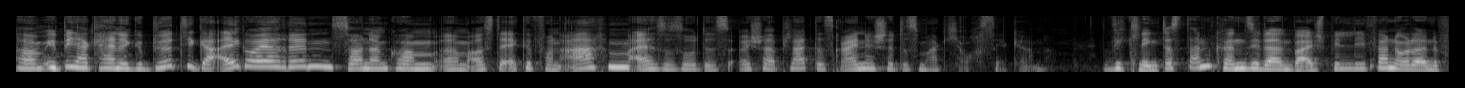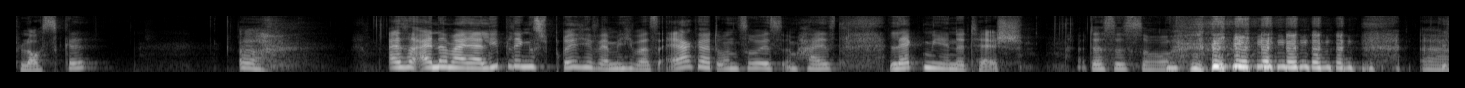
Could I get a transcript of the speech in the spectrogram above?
Ähm, ich bin ja keine gebürtige Allgäuerin, sondern komme ähm, aus der Ecke von Aachen. Also so das Öscherplatt, das Rheinische, das mag ich auch sehr gerne. Wie klingt das dann? Können Sie da ein Beispiel liefern oder eine Floskel? Oh. Also einer meiner Lieblingssprüche, wenn mich was ärgert und so ist, heißt, leck me in the tash. Das ist so. ähm,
